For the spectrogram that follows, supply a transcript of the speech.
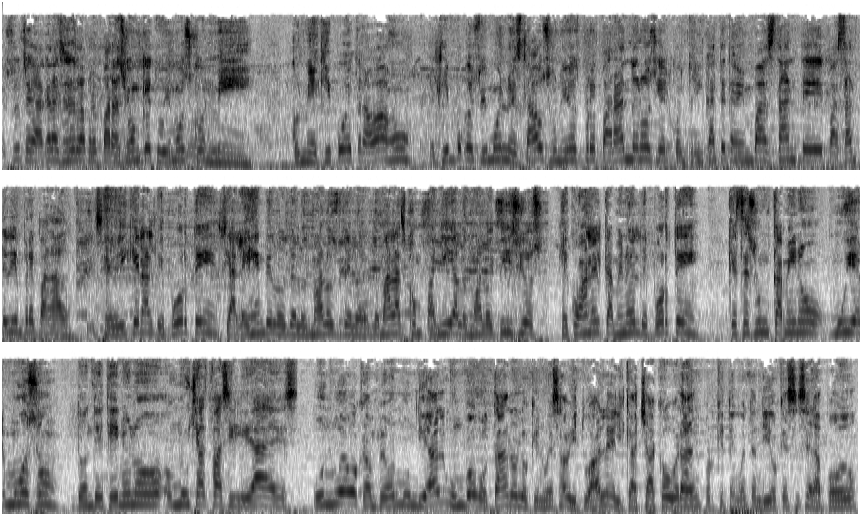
Eso se da gracias a la preparación que tuvimos con mi, con mi equipo de trabajo, el tiempo que estuvimos en los Estados Unidos preparándonos y el contrincante también bastante, bastante bien preparado. Se dediquen al deporte, se alejen de los de los malos, de las malas compañías, los malos vicios, que cojan el camino del deporte, que este es un camino muy hermoso, donde tiene uno muchas facilidades. Un nuevo campeón mundial, un bogotano, lo que no es habitual, el Cachaco Brand, porque tengo entendido que ese es el apodo,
